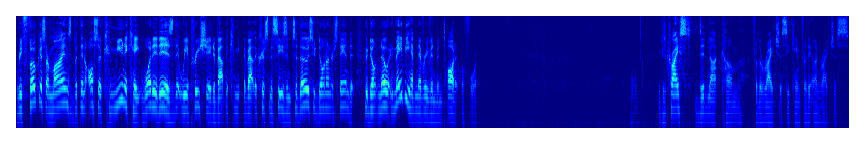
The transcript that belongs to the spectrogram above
refocus our minds, but then also communicate what it is that we appreciate about the, about the Christmas season to those who don't understand it, who don't know it, maybe have never even been taught it before. Because Christ did not come for the righteous, he came for the unrighteous.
